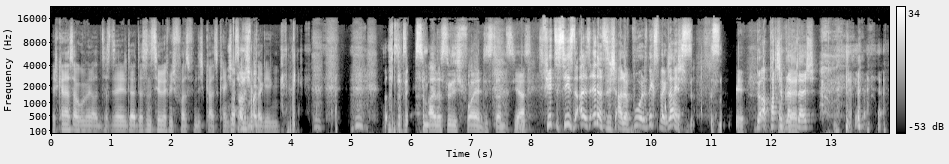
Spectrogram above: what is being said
ich kann das Argument, das, da distanziere ich mich vor, das finde ich als kein gutes Argument dagegen. Das ist das erste Mal, dass du dich vorher Ja, distanzierst. vierte Season, alles ändert sich alle, puh, nichts mehr gleich. Das. Nur Apache bleibt komplett. gleich.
